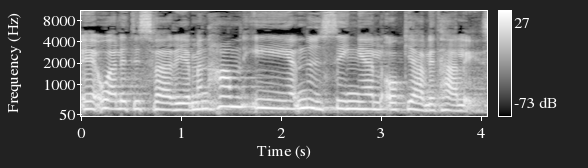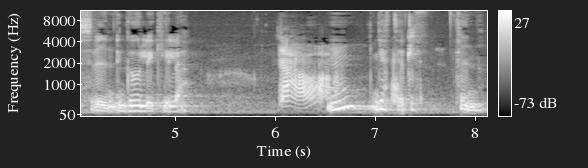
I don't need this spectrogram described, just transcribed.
eh, och är lite i Sverige. Men han är nysingel och jävligt härlig. Svingullig kille. Jaha, Mm, jätte, jättefin.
